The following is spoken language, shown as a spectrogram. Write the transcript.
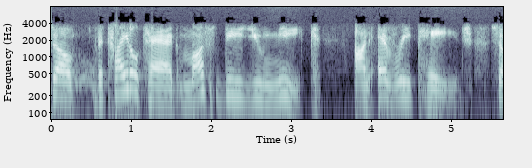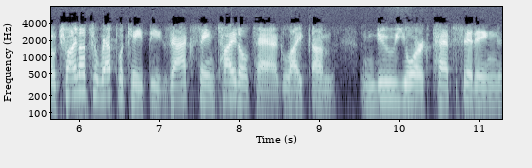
So the title tag must be unique on every page. So try not to replicate the exact same title tag like um, New York pet sitting,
